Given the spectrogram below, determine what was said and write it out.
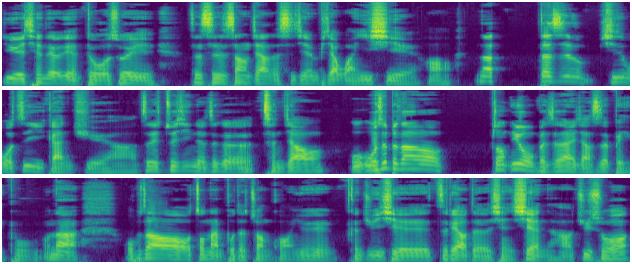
约签的有点多，所以这次上架的时间比较晚一些哈。那但是其实我自己感觉啊，这最近的这个成交，我我是不知道。中，因为我本身来讲是在北部，那我不知道中南部的状况。因为根据一些资料的显现，哈，据说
